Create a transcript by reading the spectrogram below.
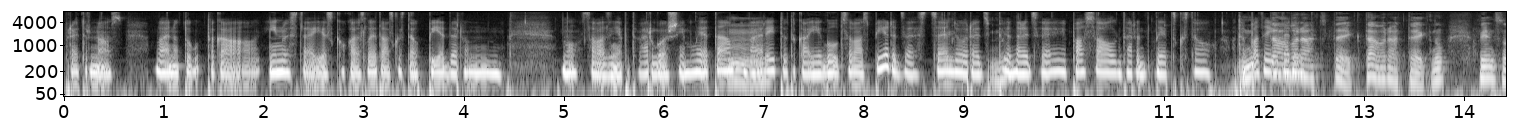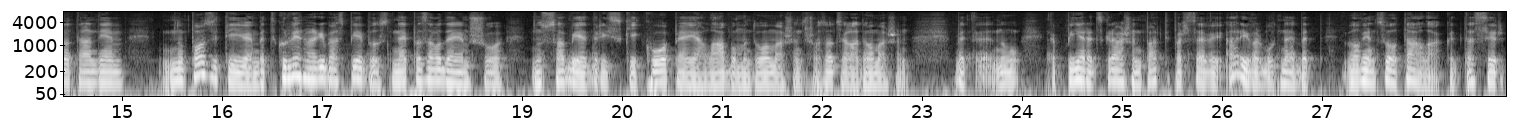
pretrunās. Vai nu tu investējies kaut kādās lietās, kas tev pieder, un nu, savā ziņā pat vergo šīm lietām, mm. vai arī tu ieguldi savā pieredzē, ceļo, redzi, nu. redzēji pasauli, dara lietas, kas tev, tev nu, patīk. Tā darīt. varētu teikt, tā varētu teikt. Nu, viens no tādiem nu, pozitīviem, bet kur vienmēr gribās piebilst, nepazaudējam šo nu, sabiedriski kopējā labuma domāšanu, šo sociālā domāšanu. Bet nu, pieredze krāšana pati par sevi arī varbūt ne, bet vēl viens soli tālāk, ka tas ir,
